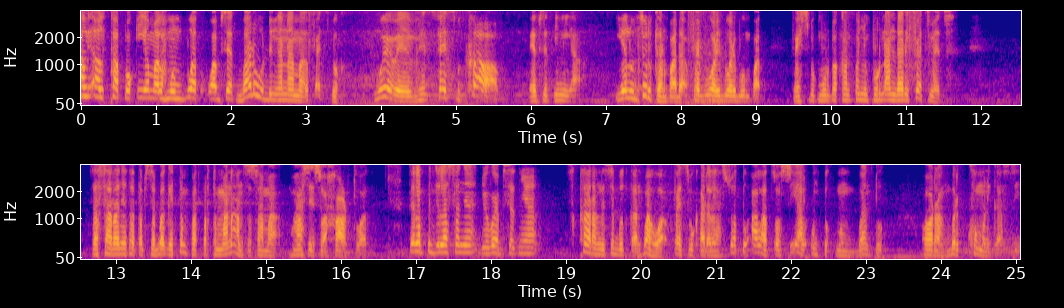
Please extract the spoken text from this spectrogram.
alih-alih kapok ia malah membuat website baru dengan nama Facebook www.facebook.com. Website ini ia luncurkan pada Februari 2004. Facebook merupakan penyempurnaan dari FaceMatch. Sasarannya tetap sebagai tempat pertemanan sesama mahasiswa Harvard. Dalam penjelasannya di websitenya, sekarang disebutkan bahwa Facebook adalah suatu alat sosial untuk membantu orang berkomunikasi.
